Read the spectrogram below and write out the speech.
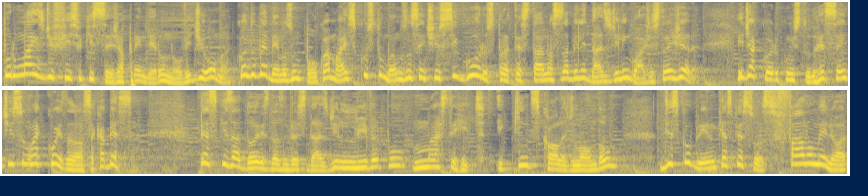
Por mais difícil que seja aprender um novo idioma, quando bebemos um pouco a mais, costumamos nos sentir seguros para testar nossas habilidades de linguagem estrangeira. E de acordo com um estudo recente, isso não é coisa da nossa cabeça. Pesquisadores das universidades de Liverpool, Maastricht e King's College London descobriram que as pessoas falam melhor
